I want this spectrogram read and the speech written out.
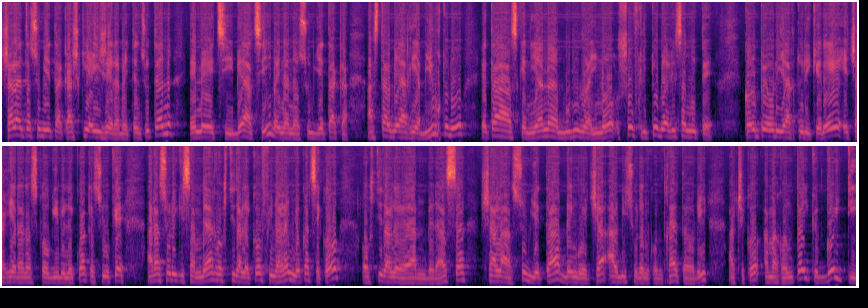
Xala eta subietak askia ize eramaiten zuten, emeetzi behatzi, baina subietak astal beharria bihurtu du, eta azkenian bururaino sofritu behar izan dute. Kolpe hori harturik ere, etxarriaran asko gibilekoak ez luke arazurik izan behar ostiraleko finalain jokatzeko, ostiralean beraz, xala subieta, bengoetxa albizuren kontra eta hori atseko amarontaik goiti.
